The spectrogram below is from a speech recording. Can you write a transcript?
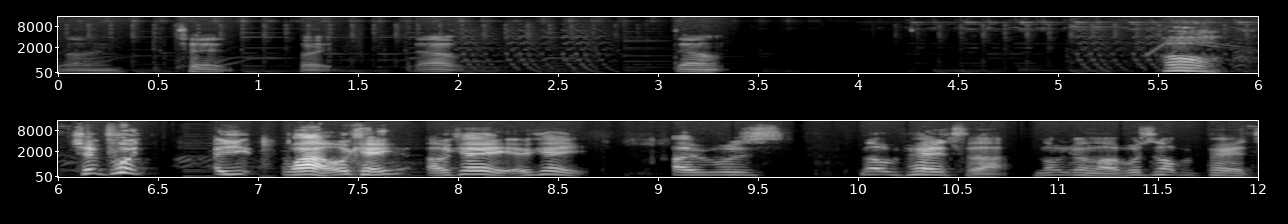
nine, ten. Right, down, down. Oh, checkpoint! Are you? Wow. Okay. Okay. Okay. I was not prepared for that. Not gonna lie, I was not prepared.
